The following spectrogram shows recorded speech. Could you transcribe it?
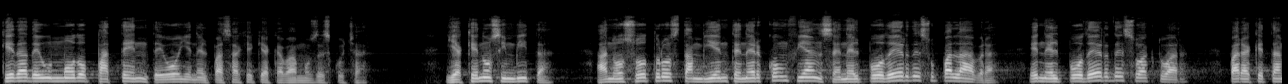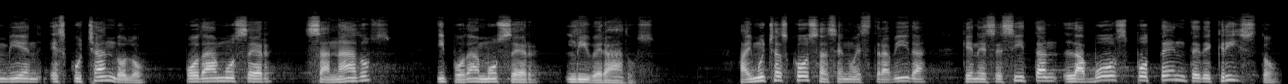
queda de un modo patente hoy en el pasaje que acabamos de escuchar. ¿Y a qué nos invita? a nosotros también tener confianza en el poder de su palabra, en el poder de su actuar, para que también escuchándolo podamos ser sanados y podamos ser liberados. Hay muchas cosas en nuestra vida que necesitan la voz potente de Cristo.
